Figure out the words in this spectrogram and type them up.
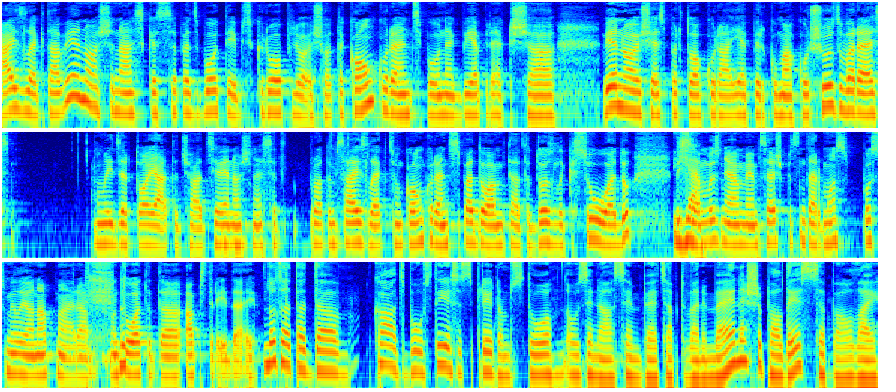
aizliegtā vienošanās, kas pēc būtības kropļoja šo konkurenci. Būvnieki bija iepriekš uh, vienojušies par to, kurā iepirkumā kurš uzvarēs. Līdz ar to jā, šādas vienošanās ir, protams, aizliegts, un konkurences padome tātad uzlika sodu visiem jā. uzņēmumiem 16,5 miljonu apmērā, un nu, to tad uh, apstrīdēja. Nu, tā tad, uh, kāds būs tiesas spriedums, to uzzināsim pēc aptuveni mēneša. Paldies Paulai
